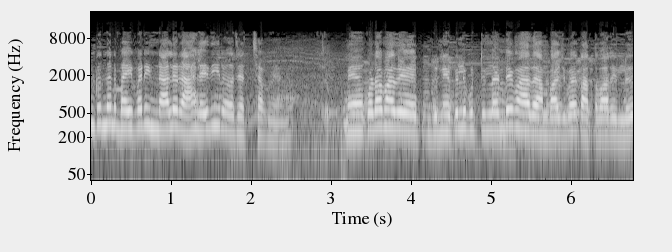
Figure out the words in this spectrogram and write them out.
ఉంటుందని భయపడి ఇన్నాళ్ళు రాలేదు. ఈ రోజు వచ్చాము మేము. మేము కూడా మాది గున్నేపల్లి పుట్టిల్లండి మాది అంబాజీపేట అత్తవారి ఇల్లు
